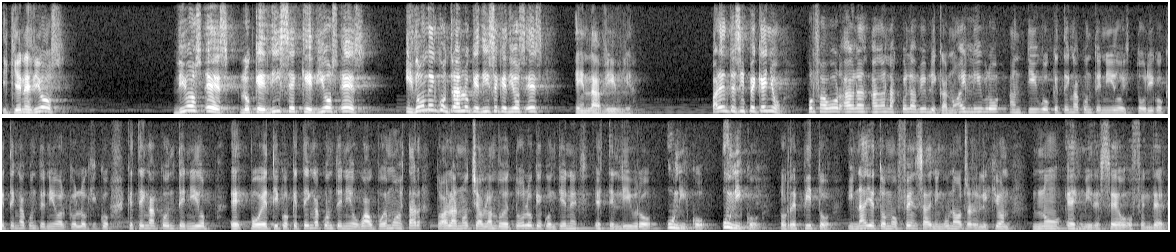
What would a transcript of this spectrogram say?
¿Y quién es Dios? Dios es lo que dice que Dios es. ¿Y dónde encontrás lo que dice que Dios es? En la Biblia. Paréntesis pequeño. Por favor, hagan, la escuela bíblica. No hay libro antiguo que tenga contenido histórico, que tenga contenido arqueológico, que tenga contenido eh, poético, que tenga contenido. Wow, podemos estar toda la noche hablando de todo lo que contiene este libro único, único. Lo repito, y nadie tome ofensa de ninguna otra religión. No es mi deseo ofender,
